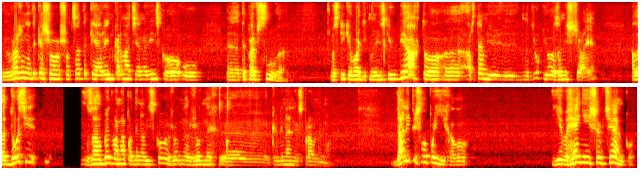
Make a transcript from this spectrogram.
Враження таке, що, що це таке реінкарнація Новінського у е, тепер в слугах. Оскільки Вадік Новінський в бігах, то е, Артем Дмитрук його заміщає. Але досі за обидва напади на військових жодних, жодних е, кримінальних справ нема. Далі пішло-поїхало. Євгеній Шевченко, е, е,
